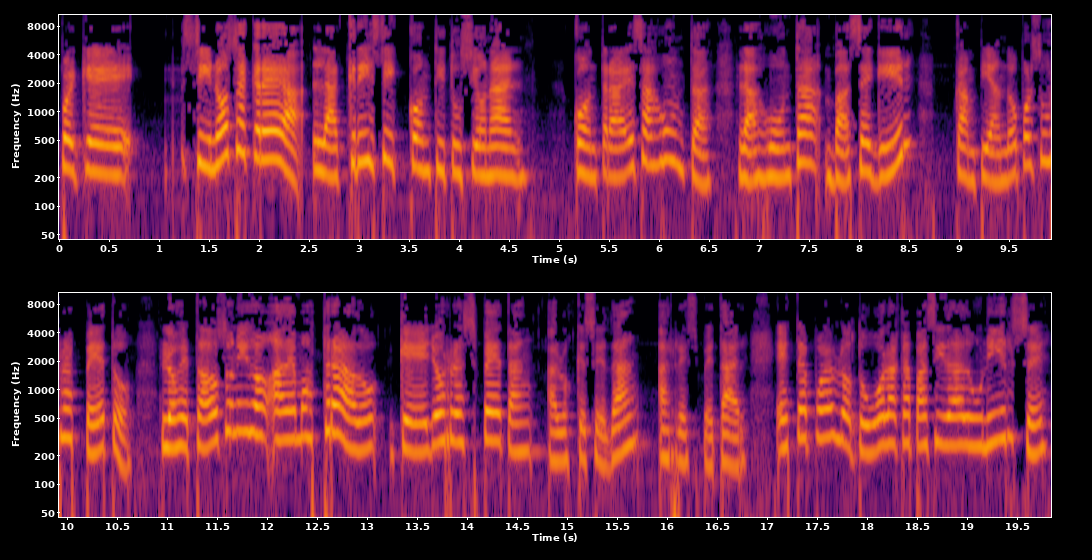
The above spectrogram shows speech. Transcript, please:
porque si no se crea la crisis constitucional contra esa Junta, la Junta va a seguir campeando por su respeto. Los Estados Unidos ha demostrado que ellos respetan a los que se dan a respetar. Este pueblo tuvo la capacidad de unirse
